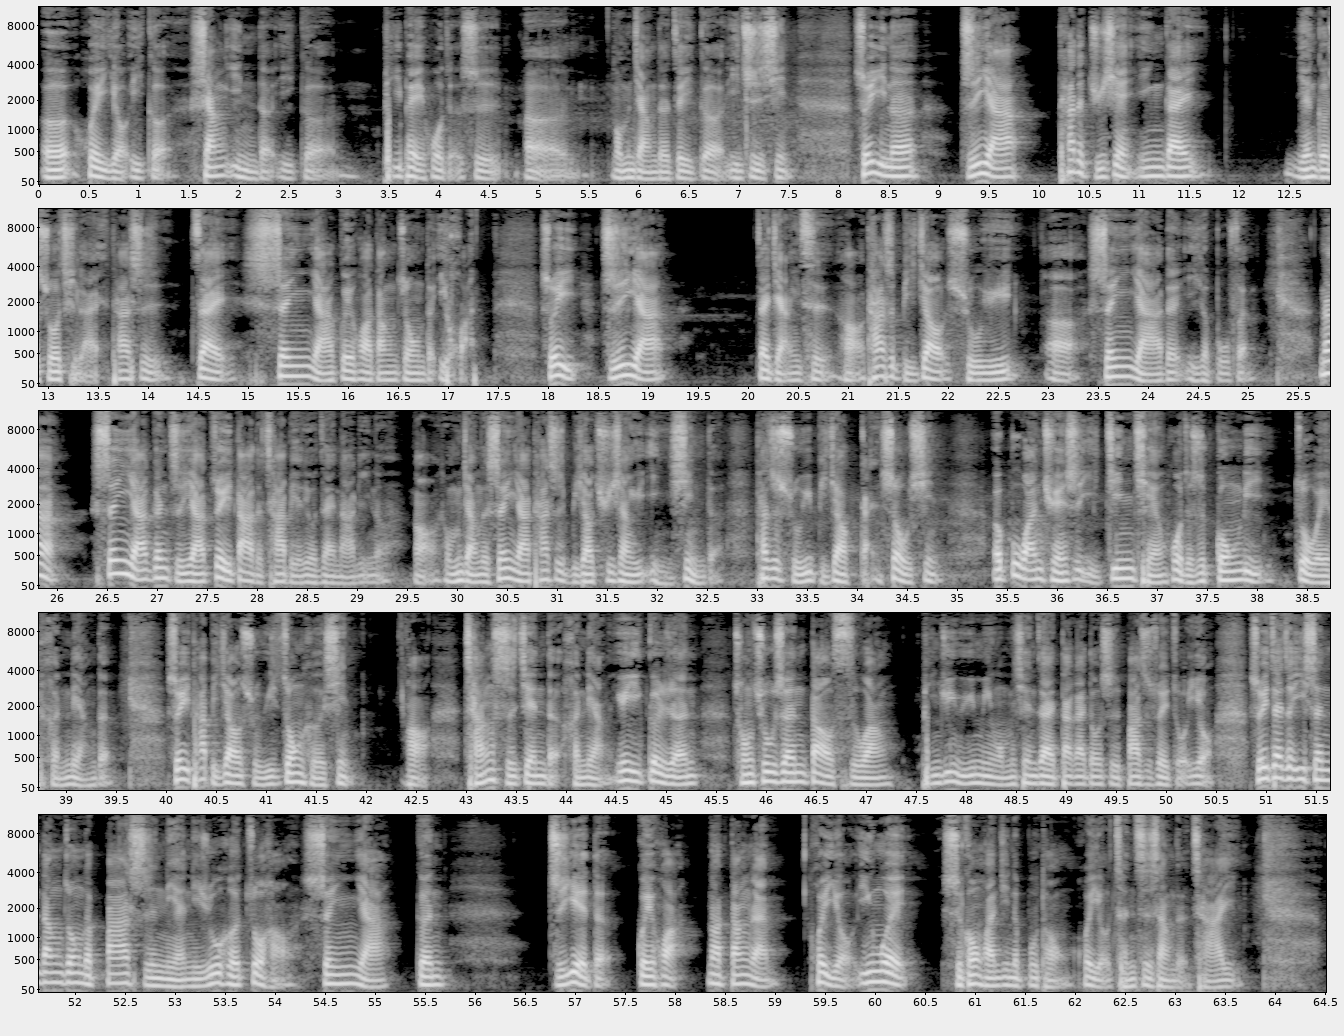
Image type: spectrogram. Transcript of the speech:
而会有一个相应的一个匹配，或者是呃我们讲的这个一致性。所以呢，职涯它的局限应该严格说起来，它是。在生涯规划当中的一环，所以职涯再讲一次，好，它是比较属于呃生涯的一个部分。那生涯跟职涯最大的差别又在哪里呢？啊，我们讲的生涯它是比较趋向于隐性的，它是属于比较感受性，而不完全是以金钱或者是功利作为衡量的，所以它比较属于综合性，好。长时间的衡量，因为一个人从出生到死亡，平均余命，我们现在大概都是八十岁左右，所以在这一生当中的八十年，你如何做好生涯跟职业的规划？那当然会有，因为时空环境的不同，会有层次上的差异。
